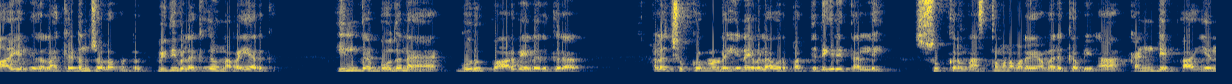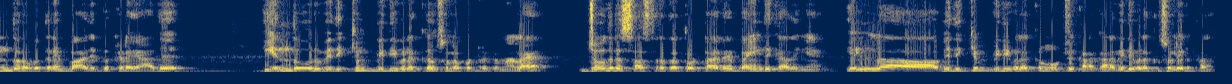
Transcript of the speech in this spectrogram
ஆயுள் இதெல்லாம் கெடுன்னு சொல்லப்பட்டிருக்கு. விதி விலக்குகள் நிறைய இருக்கு. இந்த புதனை குரு பார்வையில் இருக்கிறார். அல்லது சுக்கரனுடைய இணைவில் ஒரு பத்து டிகிரி தள்ளி சுக்கரன் அஸ்தமனம் அடையாமல் இருக்கு அப்படின்னா கண்டிப்பாக எந்த ரூபத்திலையும் பாதிப்பு கிடையாது. எந்த ஒரு விதிக்கும் விதி விலக்குகள் சொல்லப்பட்டிருக்கிறதுனால ஜோதிட சாஸ்திரத்தை தொட்டாவே பயந்துக்காதீங்க. எல்லா விதிக்கும் விதிவிலக்கும் நூற்றுக்கணக்கான விதி விலக்கு சொல்லியிருப்பாங்க.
